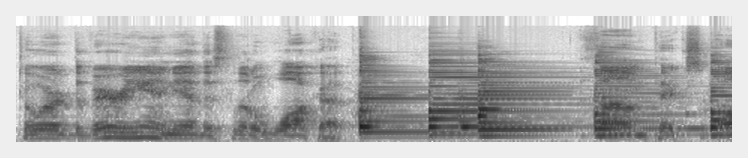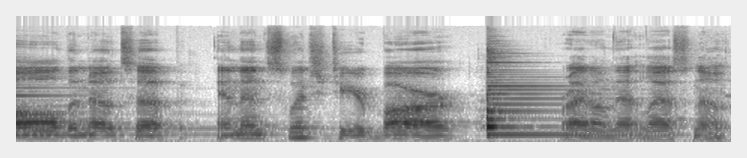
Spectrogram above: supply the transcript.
Toward the very end, you have this little walk up. Thumb picks all the notes up and then switch to your bar right on that last note.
